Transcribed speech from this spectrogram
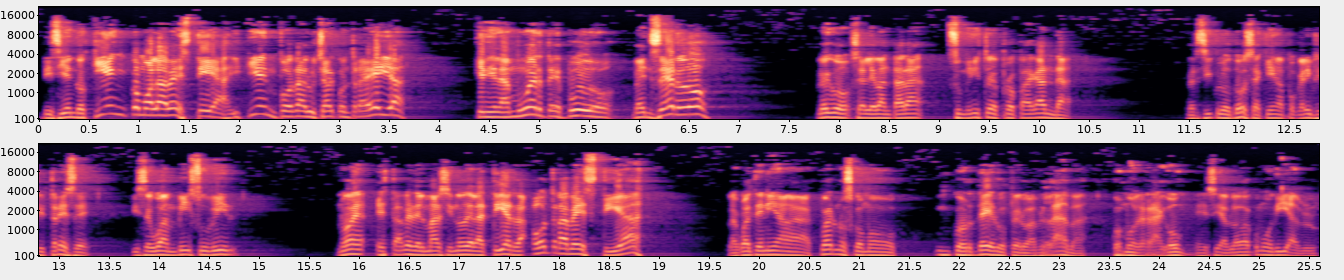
diciendo, ¿quién como la bestia? ¿Y quién podrá luchar contra ella? Que ni la muerte pudo vencerlo. Luego se levantará su ministro de propaganda. Versículo 12 aquí en Apocalipsis 13. Dice Juan, vi subir, no esta vez del mar, sino de la tierra, otra bestia, la cual tenía cuernos como un cordero, pero hablaba como dragón, es decir, hablaba como diablo.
